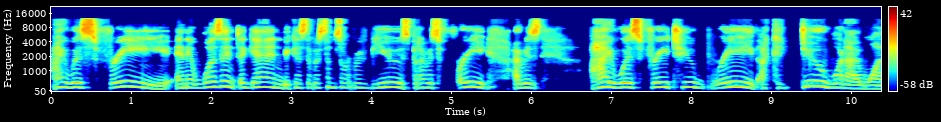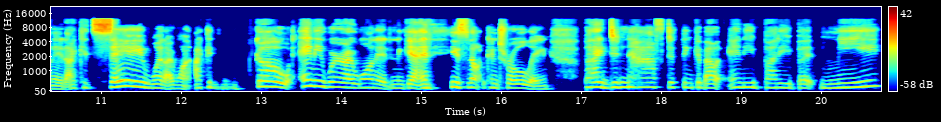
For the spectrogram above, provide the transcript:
I was free. And it wasn't again because there was some sort of abuse, but I was free. I was I was free to breathe. I could do what I wanted. I could say what I want. I could go anywhere I wanted. And again, he's not controlling, but I didn't have to think about anybody but me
